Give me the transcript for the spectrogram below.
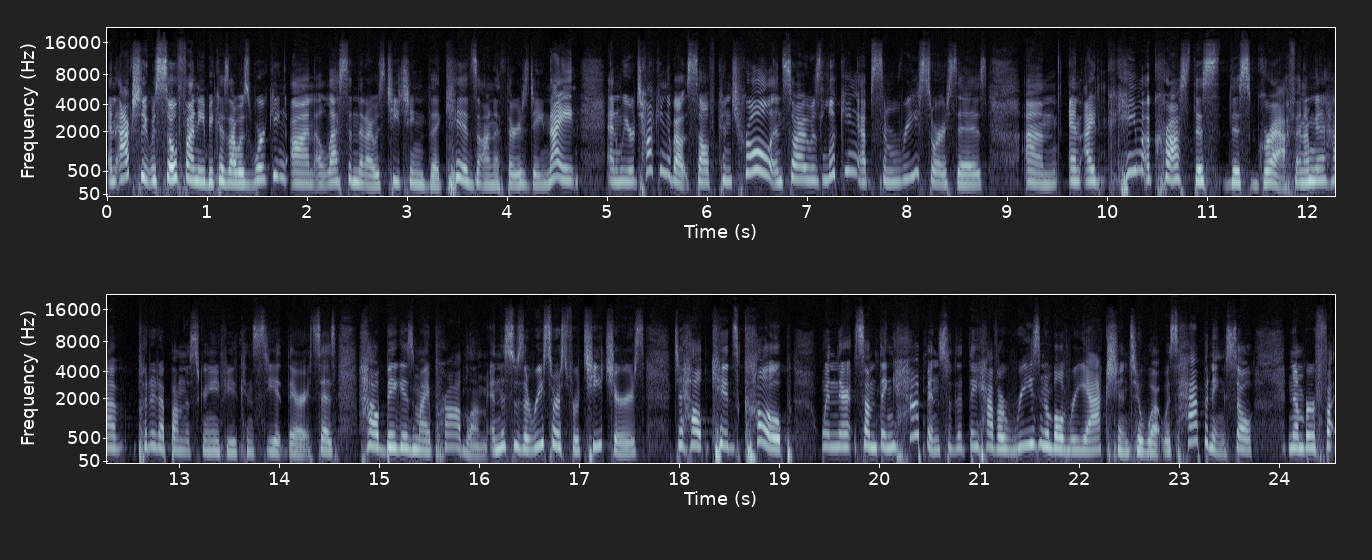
And actually, it was so funny because I was working on a lesson that I was teaching the kids on a Thursday night, and we were talking about self control. And so I was looking up some resources, um, and I came across this, this graph, and I'm going to have put it up on the screen if you can see it there. It says, How big is my problem? And this was a resource for teachers to help kids cope when there, something happens so that they have a reasonable reaction to what was happening. So, number five,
